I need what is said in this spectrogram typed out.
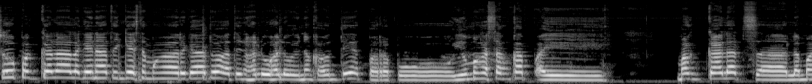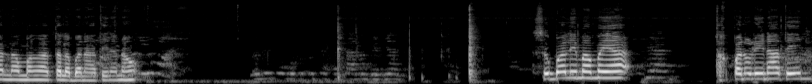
So pagkalalagay natin guys ng mga regado, atin halu-haluin ng kaunti at para po yung mga sangkap ay magkalat sa laman ng mga talaba natin ano. So bali mamaya takpan uli natin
